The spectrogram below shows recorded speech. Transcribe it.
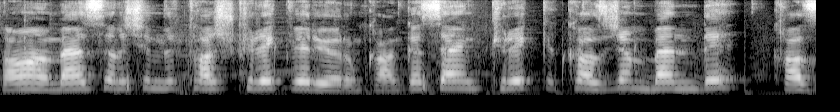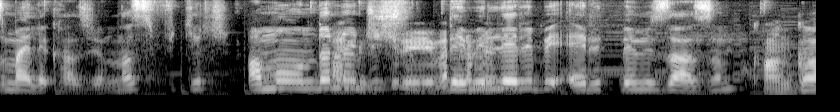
Tamam ben sana şimdi taş kürek veriyorum kanka. Sen kürekle kazacağım ben de kazmayla kazacağım. Nasıl fikir? Ama ondan Kanka önce şu küreği demirleri bir eritmemiz lazım. Kanka.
